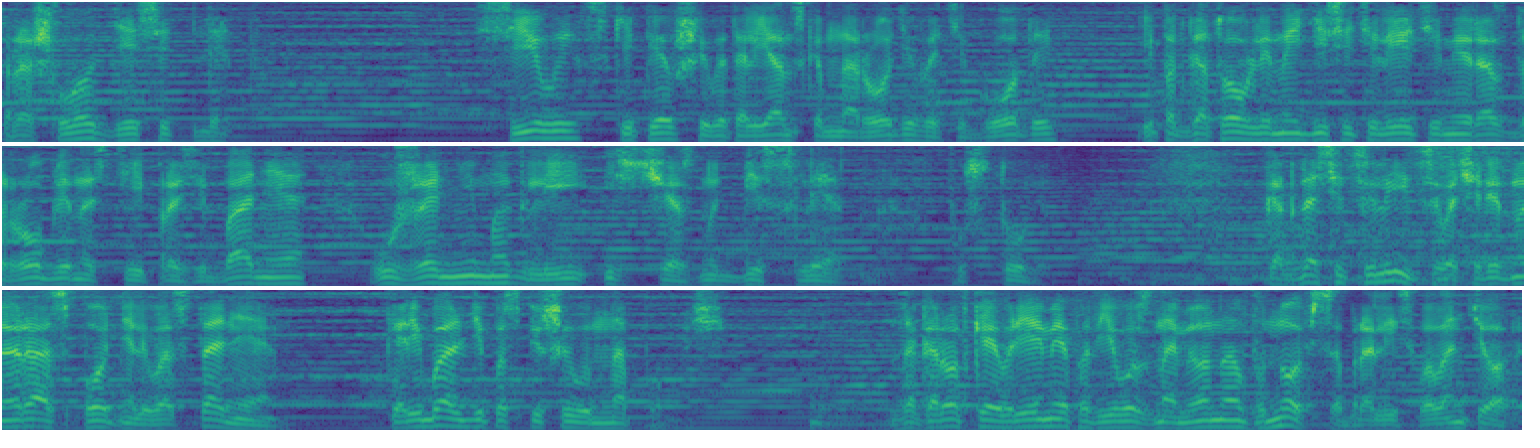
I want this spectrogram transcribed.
Прошло 10 лет. Силы, вскипевшие в итальянском народе в эти годы и подготовленные десятилетиями раздробленности и прозябания, уже не могли исчезнуть бесследно, впустую. Когда сицилийцы в очередной раз подняли восстание, Карибальди поспешил им на помощь. За короткое время под его знамена вновь собрались волонтеры.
